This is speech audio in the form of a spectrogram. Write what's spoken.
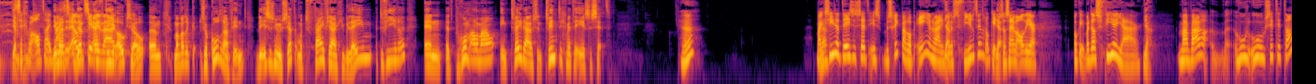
Dat zeggen we altijd, ja, maar het is dat is weer echt hier ook zo. Ehm, maar wat ik zo cool eraan vind, er is dus nu een set om het vijfjarig jubileum te vieren. En het begon allemaal in 2020 met de eerste set. Huh? Maar Ja? ik zie dat deze set is beschikbaar op 1 januari 2024. Oké, Ja. dus dan zijn we alweer... Oké, maar dat is vier jaar. Ja. Maar waar, hoe, hoe zit dit dan?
